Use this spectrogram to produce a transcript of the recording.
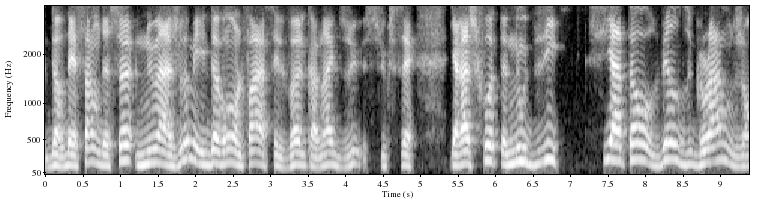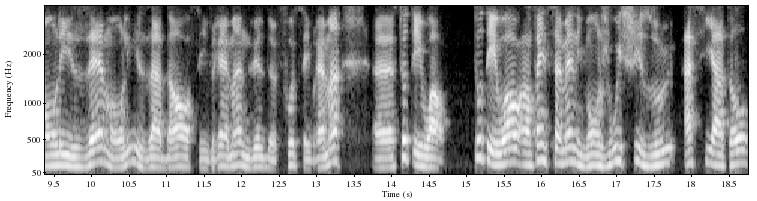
de redescendre de ce nuage-là, mais ils devront le faire s'ils veulent connaître du succès. Garage Foot nous dit Seattle, ville du Grange, on les aime, on les adore. C'est vraiment une ville de foot. C'est vraiment euh, tout est wow tout est wow. En fin de semaine, ils vont jouer chez eux à Seattle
